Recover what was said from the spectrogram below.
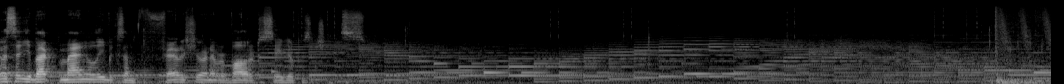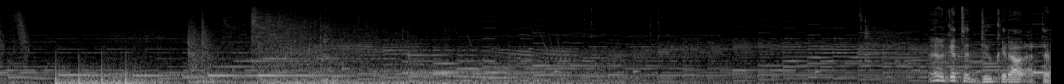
Gonna send you back manually because I'm fairly sure I never bothered to save your positions. And we get to duke it out at their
